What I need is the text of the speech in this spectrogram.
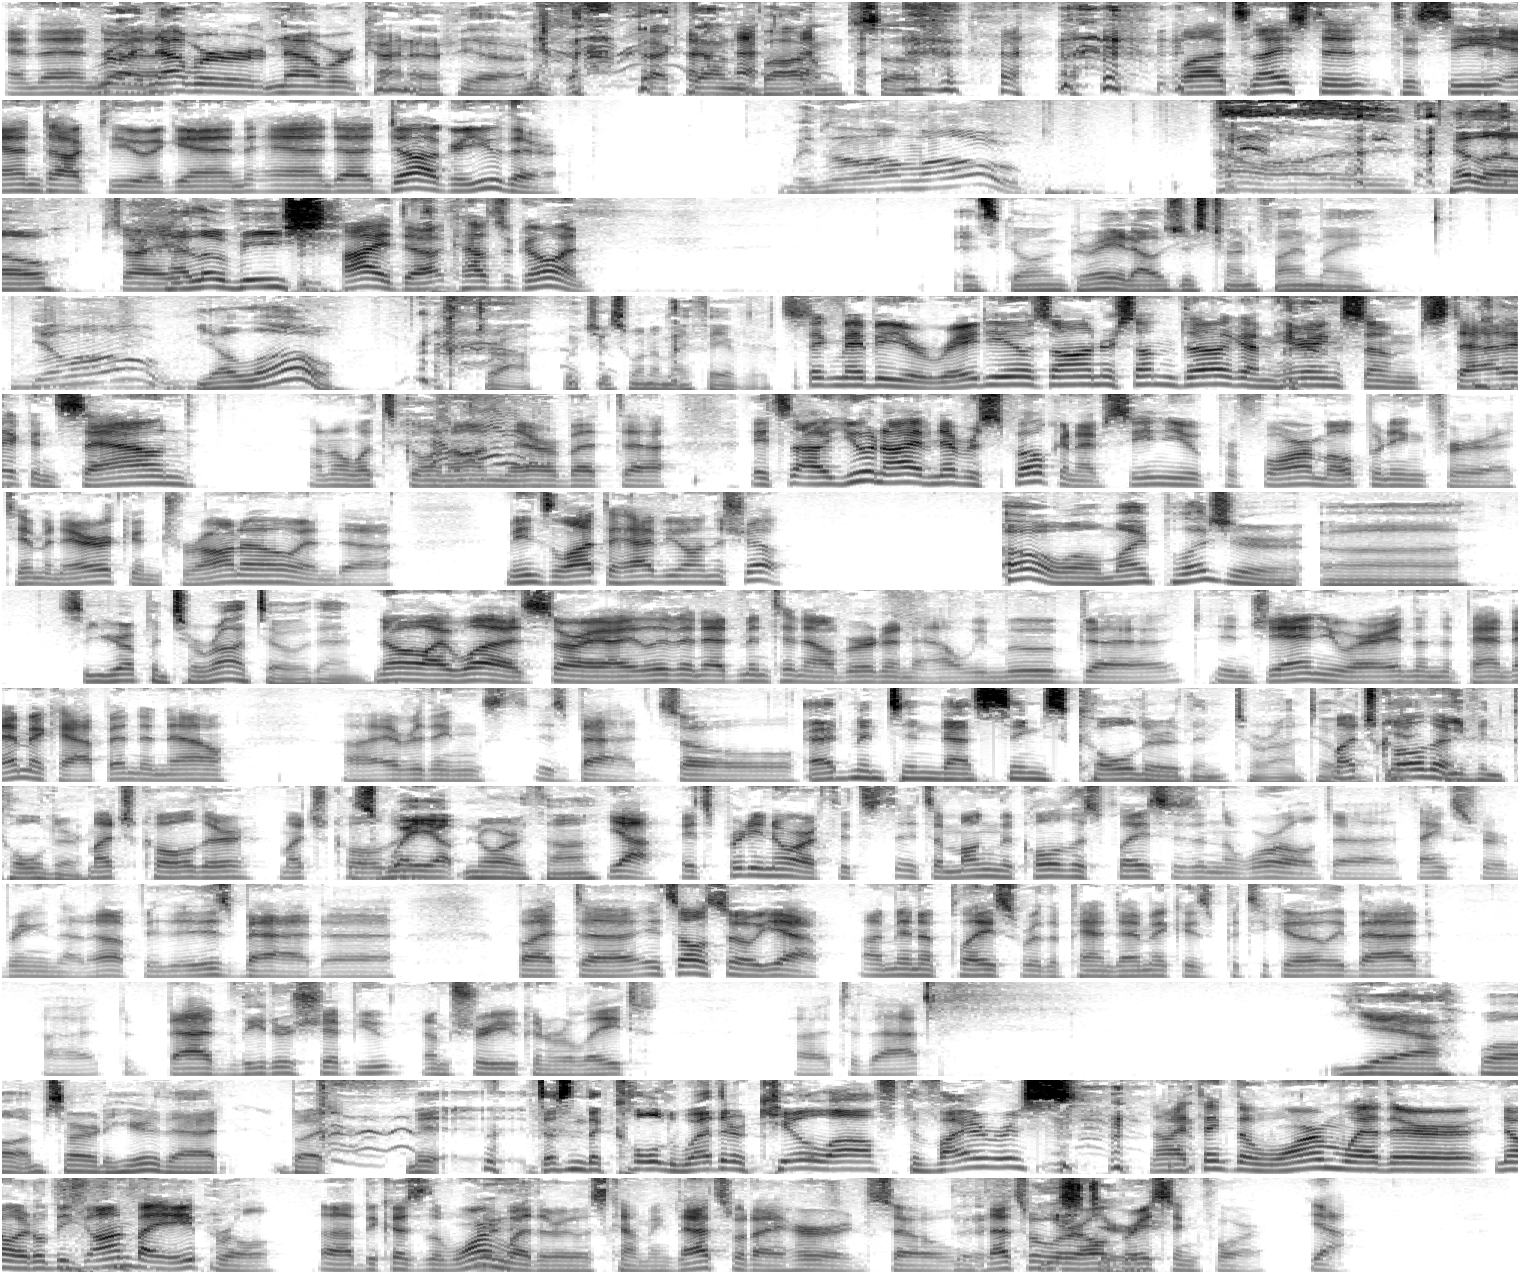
and then Right uh, now we're now we're kind of yeah I'm back down the bottom. So well, it's nice to to see and talk to you again. And uh, Doug, are you there? Hello. Hello. Sorry. Hello, Vish. Hi, Doug. How's it going? It's going great. I was just trying to find my yellow yellow drop, which is one of my favorites. I think maybe your radio's on or something, Doug. I'm hearing some static and sound. I don't know what's going on there, but uh, it's uh, you and I have never spoken. I've seen you perform opening for uh, Tim and Eric in Toronto, and uh, it means a lot to have you on the show. Oh, well, my pleasure. Uh, so you're up in Toronto then? No, I was sorry. I live in Edmonton, Alberta now. We moved uh, in January, and then the pandemic happened, and now uh, everything is bad. So Edmonton, that seems colder than Toronto. Much Yeah, colder. even colder. much colder, much colder. It's way up north, huh? Yeah, it's pretty north. It's it's among the coldest places in the world. Uh, thanks for bringing that up. It, it is bad, uh, but uh, it's also yeah. I'm in a place where the pandemic is particularly bad. Uh, the bad leadership. You, I'm sure you can relate uh, to that. Yeah, well, I'm sorry to hear that, but doesn't the cold weather kill off the virus? No, I think the warm weather. No, it'll be gone by April uh, because the warm weather was coming. That's what I heard. So that's what we're all bracing for. Yeah.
